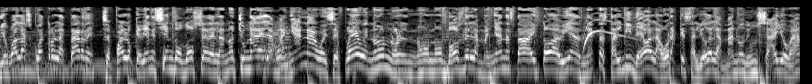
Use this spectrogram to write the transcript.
Llegó a las 4 de la tarde. Se fue a lo que viene siendo 12 de la noche, una de la mañana, güey. Se fue, güey. No, no, no, no. 2 de la mañana estaba ahí todavía. Neta, está el video a la hora que salió de la mano de un sayo, ¿va?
